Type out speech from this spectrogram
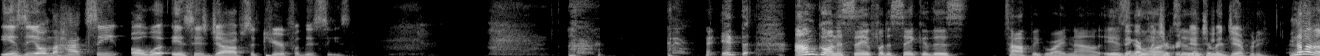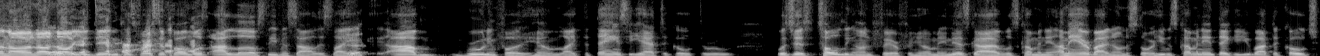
is he on the hot seat or will, is his job secure for this season? it. I'm going to say for the sake of this topic right now You is think I going put your to credential in jeopardy? No, no, no, no, no, Okay. you didn't. Because first and foremost, I love Stephen Silas. Like Yeah. I'm rooting for him. Like the things he had to go through was just totally unfair for him. I mean, this guy was coming in. I mean, everybody know the story. He was coming in thinking you about to coach,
